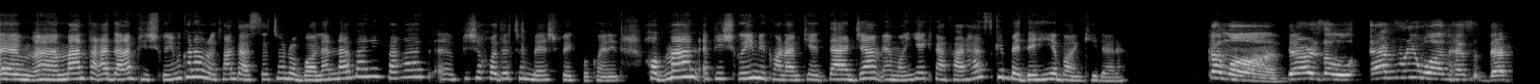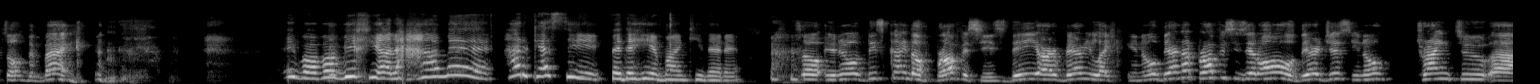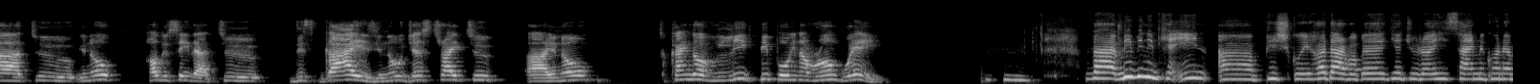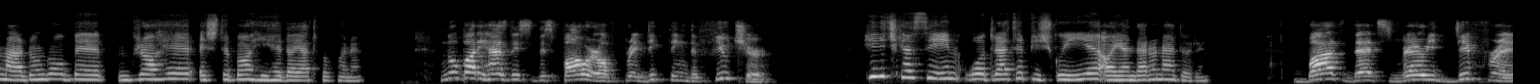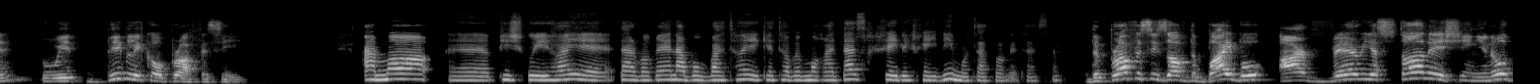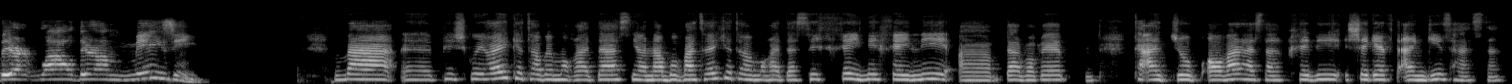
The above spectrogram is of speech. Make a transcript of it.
من فقط دارم پیشگویی می‌کنم. لطفا دستاتون رو بالا نبرین فقط پیش خودتون بهش فکر بکنین خب من پیشگویی می‌کنم که در جمع ما یک نفر هست که بدهی بانکی داره. Come on, there's a everyone has a debt on the bank. ای بابا بی خیال. همه هر کسی بدهی بانکی داره. so you know these kind of prophecies they are very like you know they're not prophecies at all. They're just you know trying to uh to you know how to say that to disguise you know just try to uh you know to kind of lead people in a wrong way و می‌بینیم که این پیشگویی ها در واقع یه جورایی سعی می‌کنه مردم رو به راه اشتباهی هدایت بکنه Nobody has this, this power of predicting the future. هیچ کسی این قدرت پیشگویی آینده رو نداره. But that's very different with biblical prophecy. اما پیشگویی های در واقع نبوت های کتاب مقدس خیلی خیلی متفاوت هستند. The prophecies of the Bible are very astonishing. You know, they are wow, they're amazing. و پیشگویی های کتاب مقدس یا نبوت های کتاب مقدسی خیلی خیلی در واقع تعجب آور هستن خیلی شگفت انگیز هستن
